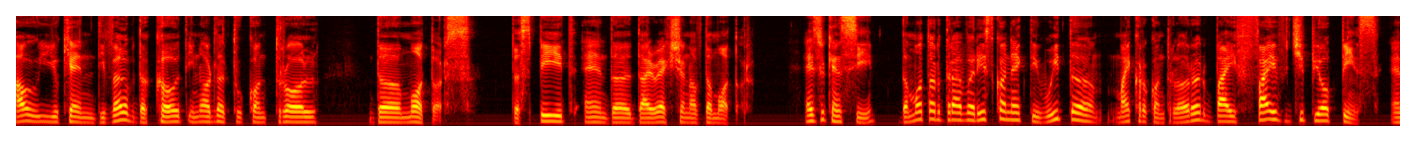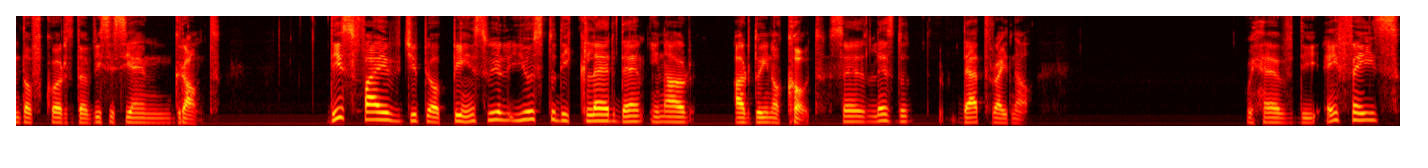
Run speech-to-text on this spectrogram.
how you can develop the code in order to control the motors the speed and the direction of the motor as you can see the motor driver is connected with the microcontroller by 5 GPIO pins and of course the VCC and ground. These 5 GPIO pins we'll use to declare them in our Arduino code. So let's do that right now. We have the A phase,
